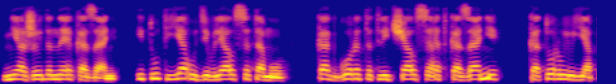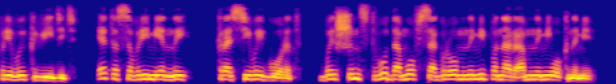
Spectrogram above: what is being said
неожиданная Казань. И тут я удивлялся тому, как город отличался от Казани, которую я привык видеть. Это современный, красивый город. Большинство домов с огромными панорамными окнами.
